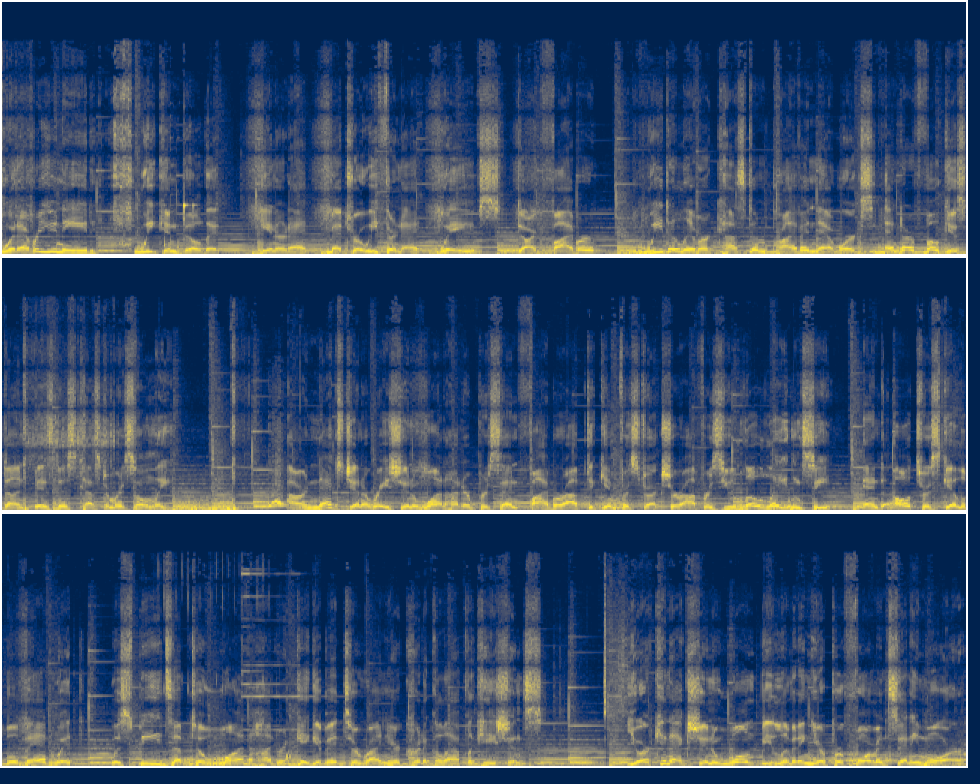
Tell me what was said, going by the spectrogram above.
Whatever you need, we can build it. Internet, Metro Ethernet, Waves, Dark Fiber. We deliver custom private networks and are focused on business customers only. Our next generation 100% fiber optic infrastructure offers you low latency and ultra scalable bandwidth with speeds up to 100 gigabit to run your critical applications. Your connection won't be limiting your performance anymore.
